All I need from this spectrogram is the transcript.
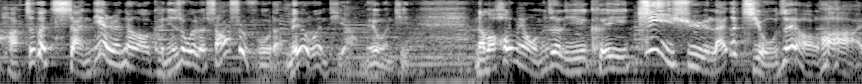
哈，这个闪电扔掉了，肯定是为了伤势服务的，没有问题啊，没有问题。那么后面我们这里可以继续来个酒醉好了，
